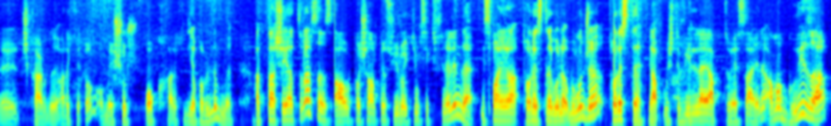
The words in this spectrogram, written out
e, çıkardığı hareket o. O meşhur ok hareketi yapabildim mi? Hatta şeyi hatırlarsanız Avrupa Şampiyonası Euro 2008 finalinde İspanya Torres'le gol bulunca Torres de yapmıştı. Villa yaptı vesaire. Ama Guiza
